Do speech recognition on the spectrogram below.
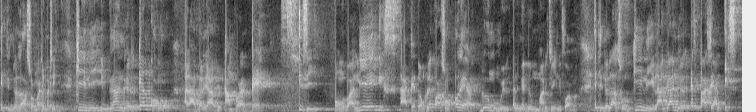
est une relation mathématique qui lie une grandeur quelconque à la variable temporaire t. Ici, on va lier x à t. Donc l'équation horaire d'un mobile animé d'un mouvement rectiligne uniforme est une relation qui lie la grandeur spatiale x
